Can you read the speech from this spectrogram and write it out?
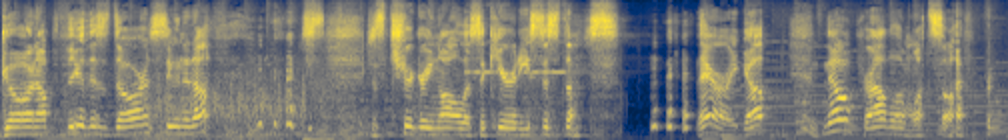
going up through this door soon enough. just, just triggering all the security systems. there we go. No problem whatsoever.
